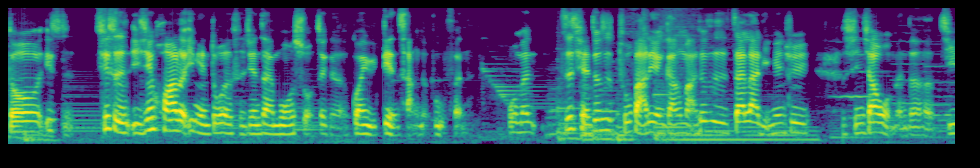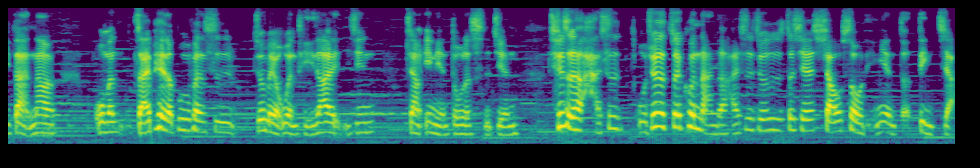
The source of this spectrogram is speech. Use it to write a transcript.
都一直其实已经花了一年多的时间在摸索这个关于电商的部分。我们之前就是土法炼钢嘛，就是在 LINE 里面去行销我们的鸡蛋。那我们宅配的部分是就没有问题，大概已经这样一年多的时间。其实还是我觉得最困难的还是就是这些销售里面的定价，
